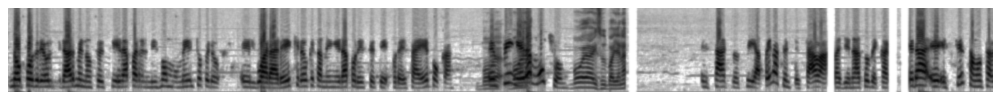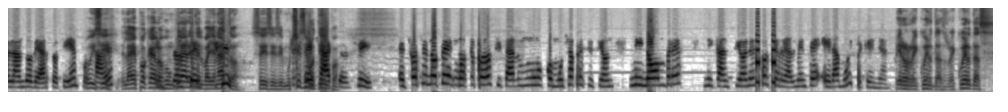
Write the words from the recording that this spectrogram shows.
No podré olvidarme, no sé si era para el mismo momento, pero el guararé creo que también era por ese te- por esa época. Boda- en fin, Boda- era mucho. Boda y sus vallenatos. Exacto, sí, apenas empezaba vallenato de carrera, eh, es que estamos hablando de harto tiempo, Uy, ¿sabes? sí, la época de los Entonces- junglares del vallenato. Sí, sí, sí, muchísimo Exacto, tiempo. sí. Entonces no te no te puedo citar con mucha precisión ni nombres ni canciones porque realmente era muy pequeña. Pero recuerdas, recuerdas,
